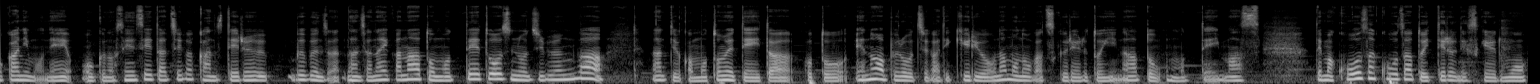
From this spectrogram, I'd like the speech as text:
他にもね多くの先生たちが感じている部分なんじゃないかなと思って当時の自分が何て言うか求めていたことへのアプローチができるようなものが作れるといいなと思っています。でまあ講座講座と言ってるんですけれども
